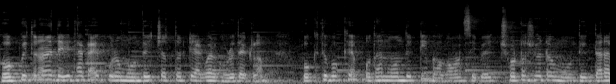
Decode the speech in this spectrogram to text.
ভোগ বিতরণে দেরি থাকায় পুরো মন্দির চত্বরটি একবার ঘুরে দেখলাম। প্রকৃতপক্ষে প্রধান মন্দিরটি ভগবান শিবের ছোট ছোট মন্দির দ্বারা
